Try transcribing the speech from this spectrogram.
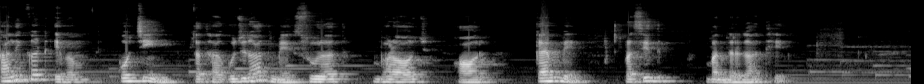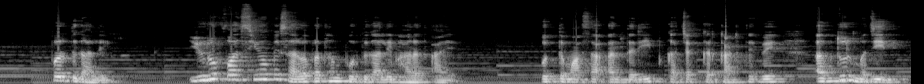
कालीकट एवं कोचीन तथा गुजरात में सूरत, भड़ौज और कैम्बे प्रसिद्ध बंदरगाह थे। पुर्तगाली। यूरोप वासियों में सर्वप्रथम पुर्तगाली भारत आए। उत्तमासा अंतरीप का चक्कर काटते हुए अब्दुल मजीद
